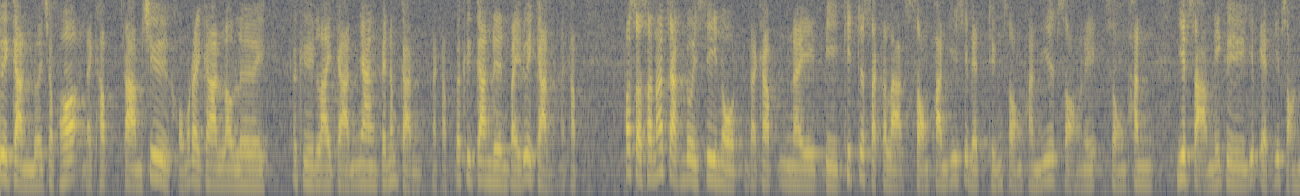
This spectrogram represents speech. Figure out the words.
ด้วยกัน โดยเฉพาะนะครับตามชื่อของรายการเราเลย ก็คือรายการยางเป็นน้ำกันนะครับก็คือการเดินไปด้วยกันนะครับ พระศาสนาจักรโดยซีโนดนะครับในปีคริสตศักราช 2021 ถึง 2022 นี้ 2023 นี้คือ 21 22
